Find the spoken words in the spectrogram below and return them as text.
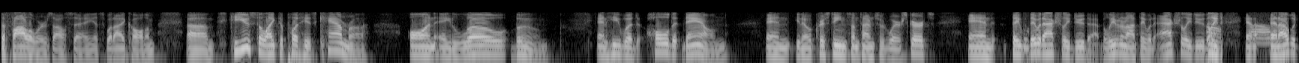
the followers. I'll say it's what I called him. Um, he used to like to put his camera on a low boom, and he would hold it down. And you know, Christine sometimes would wear skirts, and they they would actually do that. Believe it or not, they would actually do that. And Wow. and I would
